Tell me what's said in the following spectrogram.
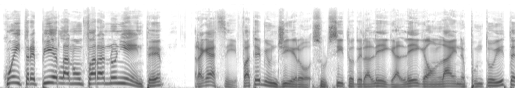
Quei tre pirla non faranno niente? Ragazzi, fatemi un giro sul sito della Lega, legaonline.it,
